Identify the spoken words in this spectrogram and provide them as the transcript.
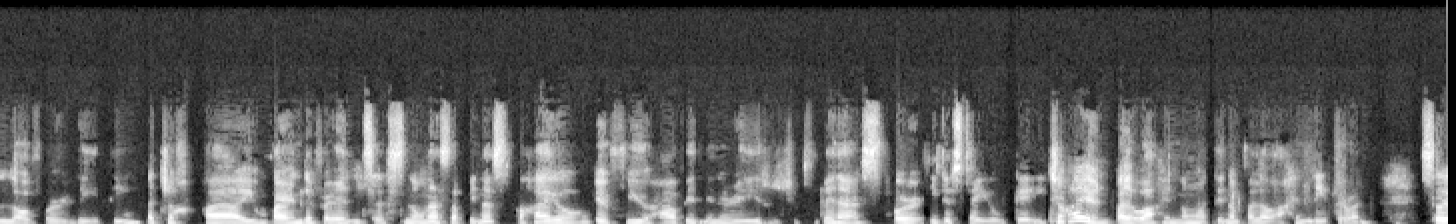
love or dating. At saka yung parang differences nung nasa Pinas pa kayo, if you haven't in a relationship sa Pinas or dito sa UK. Tsaka yun, palawakin lang natin ng palawakin later on. So,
